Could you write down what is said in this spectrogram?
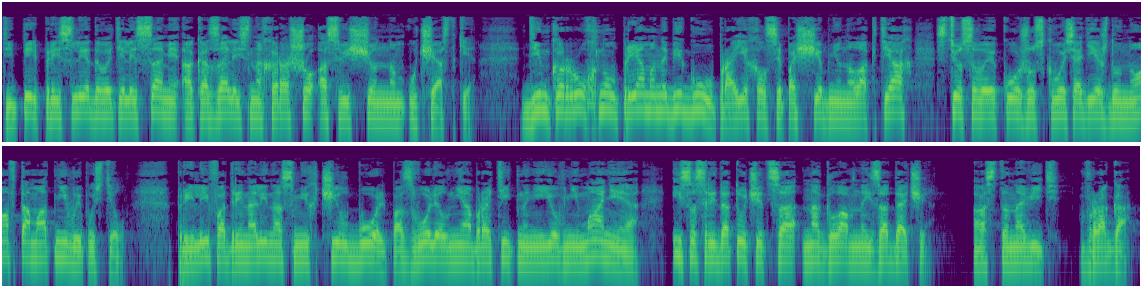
Теперь преследователи сами оказались на хорошо освещенном участке. Димка рухнул прямо на бегу, проехался по щебню на локтях, стесывая кожу сквозь одежду, но автомат не выпустил. Прилив адреналина смягчил боль, позволил не обратить на нее внимания и сосредоточиться на главной задаче — остановить врага.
